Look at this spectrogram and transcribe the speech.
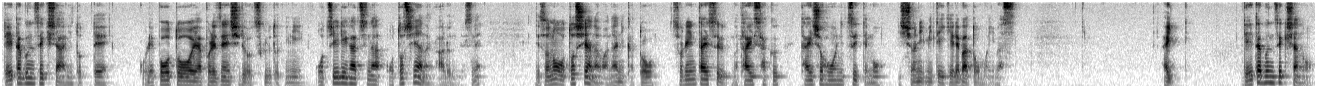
データ分析者にとってレポートやプレゼン資料を作るときに陥りがちな落とし穴があるんですね。でその落とし穴は何かとそれに対する対策対処法についても一緒に見ていければと思います。はい。データ分析者の、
